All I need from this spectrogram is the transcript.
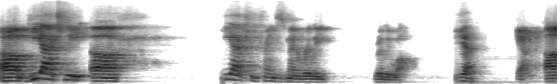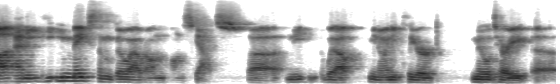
Um, he actually uh, he actually trains his men really really well. yeah Yeah, uh, and he, he, makes them go out on on scouts uh, without you know any clear military uh,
